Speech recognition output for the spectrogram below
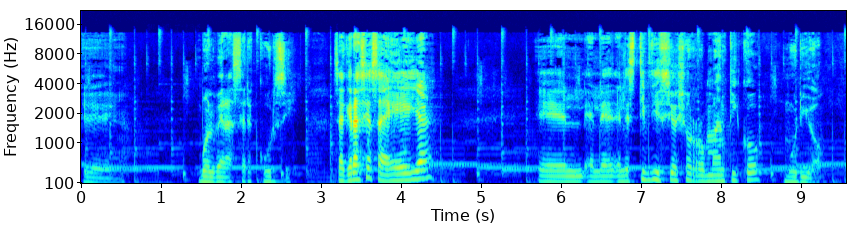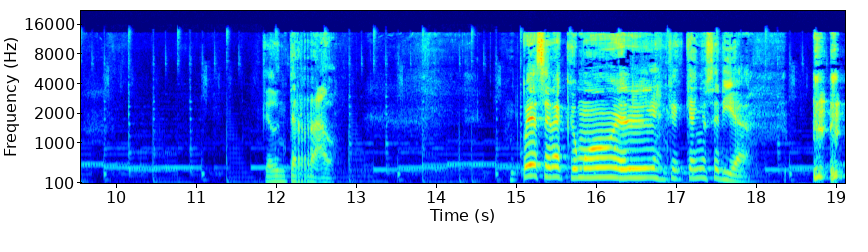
eh, volver a ser cursi. O sea, gracias a ella, el, el, Steve 18 romántico murió. Quedó enterrado. Puede ser como el... ¿Qué, qué año sería?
